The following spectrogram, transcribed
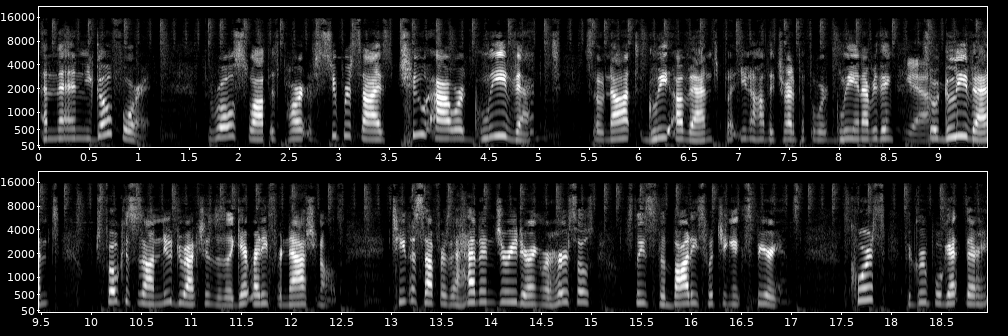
and then you go for it. The role swap is part of supersized two-hour Glee event. So not Glee event, but you know how they try to put the word Glee and everything. Yeah. So a Glee event, which focuses on new directions as they get ready for nationals. Tina suffers a head injury during rehearsals, which leads to the body switching experience. Of course, the group will get their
